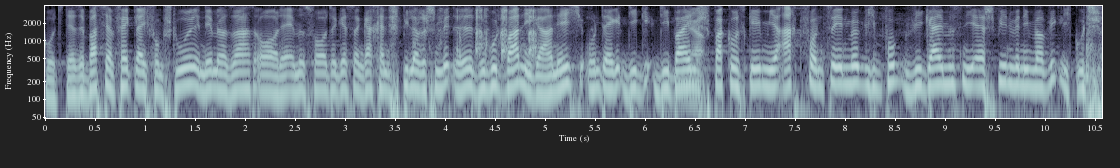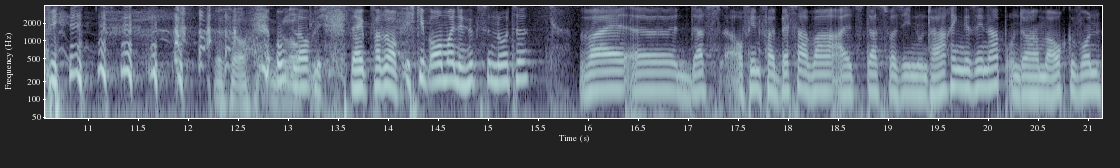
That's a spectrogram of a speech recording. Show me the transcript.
Gut, der Sebastian fällt gleich vom Stuhl, indem er sagt, oh, der MSV hatte gestern gar keine spielerischen Mittel, so gut waren die gar nicht. Und der, die, die beiden Ja. Spackos geben mir acht von zehn möglichen Punkten. Wie geil müssen die erst spielen, wenn die mal wirklich gut spielen? Das ist auch Unglaublich. Na, pass auf, ich gebe auch meine höchste Note, weil äh, das auf jeden Fall besser war als das, was ich in Unterhaching gesehen habe. Und da haben wir auch gewonnen.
